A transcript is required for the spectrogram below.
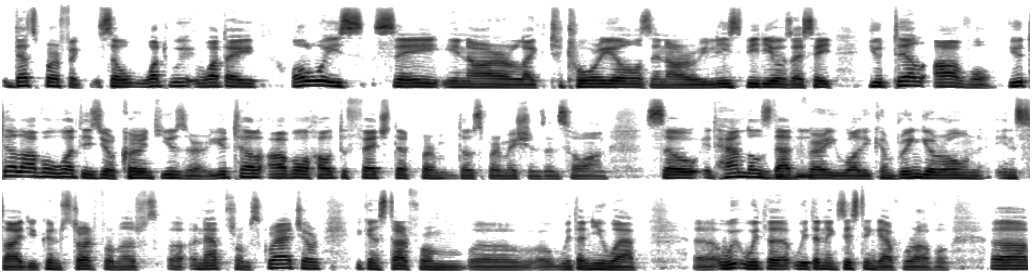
that's perfect. So what we what i always say in our like tutorials and our release videos i say you tell avo. You tell avo what is your current user. You tell avo how to fetch that per- those permissions and so on. So it handles that mm-hmm. very well. You can bring your own inside. You can start from a, uh, an app from scratch or you can start from uh, with a new app uh, with a with an existing app for avo. Uh,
